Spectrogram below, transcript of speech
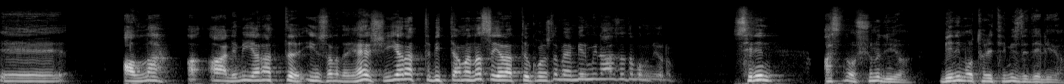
e, Allah alemi yarattı. insanı da her şeyi yarattı bitti ama nasıl yarattığı konusunda ben bir mülazada bulunuyorum. Senin aslında o şunu diyor. Benim otoritemiz de deliyor.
